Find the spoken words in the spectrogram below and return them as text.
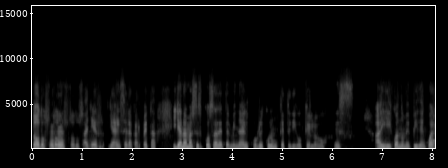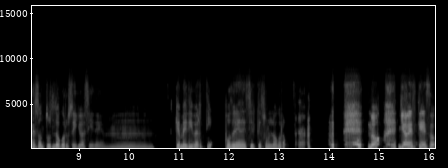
Todos, todos, todos. Ayer ya hice la carpeta y ya nada más es cosa de terminar el currículum, que te digo que luego es ahí cuando me piden, ¿cuáles son tus logros? Y yo así de, mmm, que me divertí. ¿Podría decir que es un logro? ¿No? Ya ves que eso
